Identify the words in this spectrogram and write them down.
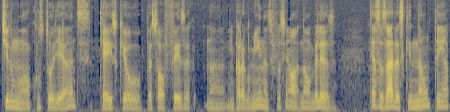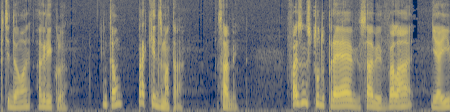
tido uma consultoria antes, que é isso que o pessoal fez a- na, em Paragominas, falou assim: "Ó, não, beleza. Tem essas áreas que não têm aptidão agrícola. Então, Pra que desmatar? Sabe? Faz um estudo prévio, sabe? Vai lá. E aí,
